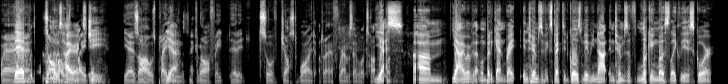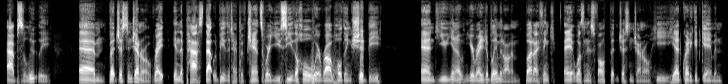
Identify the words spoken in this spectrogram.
where They had one that was higher played XG. in- yeah, Zaha was played Yeah. in the second half and he hit it sort of just wide. I don't know if Ramsdale what touch. Yes. Um, yeah, I remember that one. But again, right, in terms of expected goals, maybe not. In terms of looking most likely to score, absolutely. Um, but just in general, right? In the past, that would be the type of chance where you see the hole where Rob Holding should be, and you, you know, you're ready to blame it on him. But I think a it wasn't his fault, but just in general, he he had quite a good game, and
